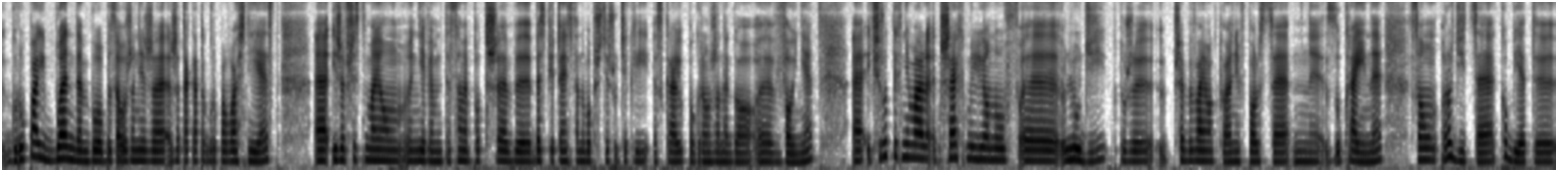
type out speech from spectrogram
grupa i błędem byłoby założenie, że, że taka to grupa właśnie jest e, i że wszyscy mają, nie wiem, te same potrzeby bezpieczeństwa, no bo przecież uciekli z kraju pogrążonego w wojnie. E, I wśród tych nie ma niemal 3 milionów e, ludzi, którzy przebywają aktualnie w Polsce z Ukrainy, są rodzice, kobiety,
